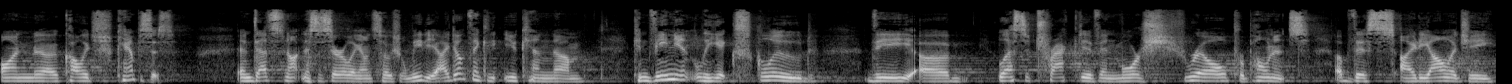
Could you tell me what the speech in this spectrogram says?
on uh, college campuses. And that's not necessarily on social media. I don't think you can um, conveniently exclude the uh, less attractive and more shrill proponents of this ideology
